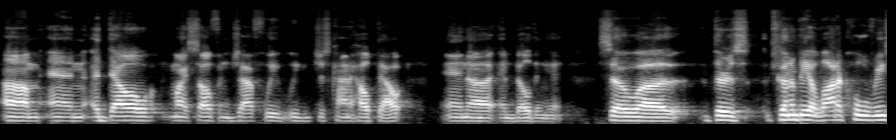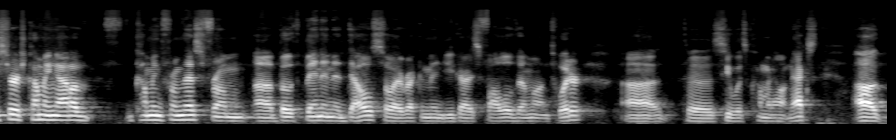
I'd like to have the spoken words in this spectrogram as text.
Um, and Adel, myself, and Jeff, we, we just kind of helped out in, uh, in building it. So uh, there's going to be a lot of cool research coming out of coming from this from uh, both Ben and Adel. So I recommend you guys follow them on Twitter uh, to see what's coming out next. Uh,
